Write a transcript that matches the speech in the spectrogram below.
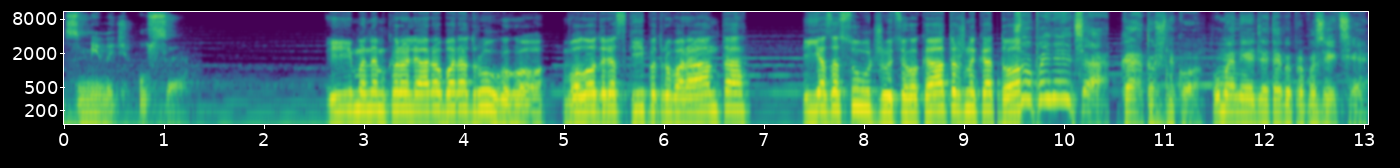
змінить усе. Іменем короля Робара II, володаря скіпетру Варанта, я засуджую цього каторжника до. Зупиніться! Каторжнику, у мене є для тебе пропозиція.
